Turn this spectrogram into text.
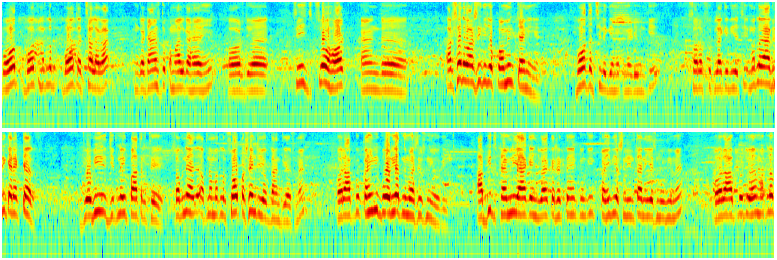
बहुत बहुत मतलब बहुत अच्छा लगा। उनका डांस तो कमाल का है ही। और जो है she is so hot and Arshad Warsi की जो कॉमिक टाइमिंग है, बहुत अच्छी लगी हमें कॉमेडी उनकी। सौरभ शुक्ला की भी अच्छी मतलब एवरी कैरेक्टर जो भी जितने भी पात्र थे, सबने अपना मतलब सौ परसेंट योगदान दिया उसमें। और आपको कहीं भी बोरियत महसूस नहीं होगी। आप विद फैमिली आके एंजॉय कर सकते हैं, क्योंकि कहीं भी अश्लीलता नहीं है इस मूवी में। और आपको जो है मतलब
